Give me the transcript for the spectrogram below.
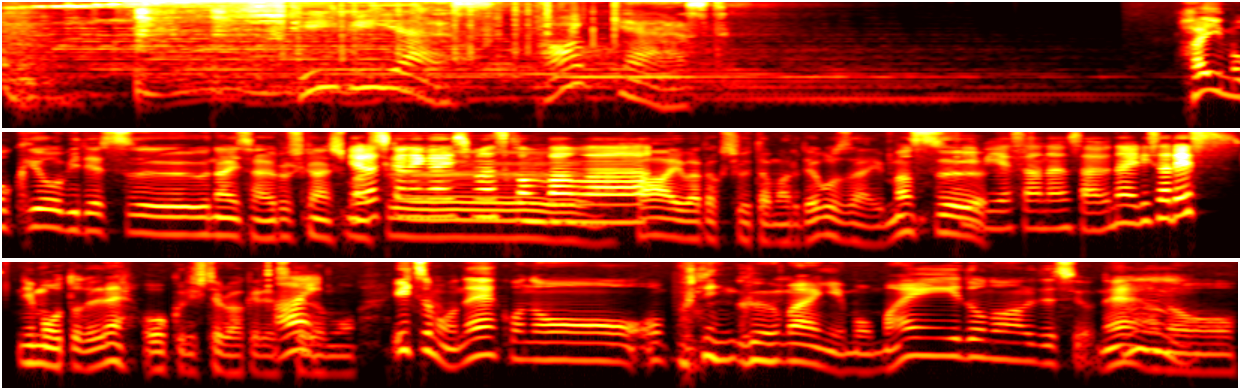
TBS Podcast はい木曜日です。うないさんよろしくお願いします。よろしくお願いします。こんばんは。はい私歌丸でございます。TBS アナウンサーうないりさです。リモートでねお送りしてるわけですけども、い、つもねこのオープニング前にもう毎度のあれですよね、うん。あの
